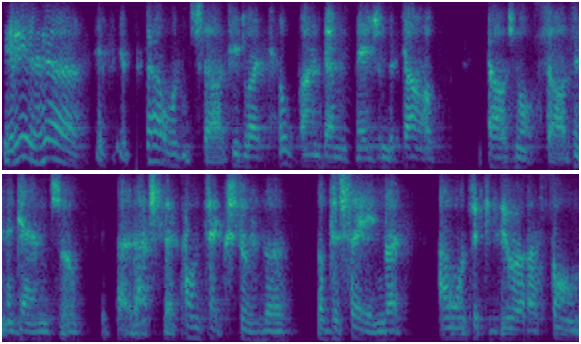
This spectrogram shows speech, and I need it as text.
It is, yeah. If, if the car wouldn't start, he'd like help find damnation. The the car's not starting again. So uh, that's the context of the of the saying. But I wanted to do a song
